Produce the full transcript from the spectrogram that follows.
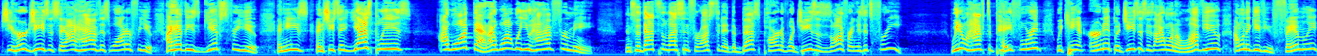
She heard Jesus say, I have this water for you. I have these gifts for you. And he's and she said, Yes, please. I want that. I want what you have for me. And so that's the lesson for us today. The best part of what Jesus is offering is it's free. We don't have to pay for it. We can't earn it. But Jesus says, I want to love you. I want to give you family.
